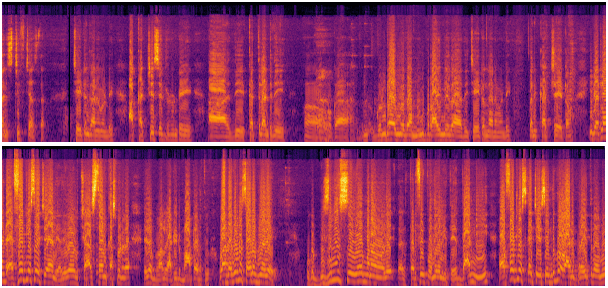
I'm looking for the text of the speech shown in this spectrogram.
దాన్ని స్టిఫ్ చేస్తారు. చేయటం కానివ్వండి ఆ కట్ చేసేటటువంటి ఆ ఇది కత్తి లాంటిది ఒక గుండ్రాయి మీద నునుపు రాయి మీద అది చేయటం కానివ్వండి దాన్ని కట్ చేయటం. ఇది ఎట్లా అంటే ఎఫర్ట్లెస్గా చేయాలి అదేదో చేస్తాం కష్టపడి ఏదో వాళ్ళకి అటు ఇటు మాట్లాడుతూ. వాళ్ళ దగ్గర ఉన్న సౌలభ్యం అదే. ఒక బిజినెస్ మనం అదే తర్ఫీ పొందగలిగితే దాన్ని ఎఫర్ట్లెస్గా చేసేందుకు వారి ప్రయత్నాలు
